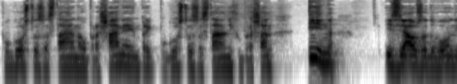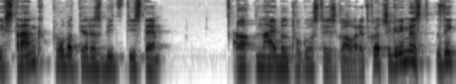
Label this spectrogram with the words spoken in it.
pogosto zastajana vprašanja in prek pogosto zastajanih vprašanj in izjav zadovoljnih strank, probate razbiti tiste uh, najbolj pogoste izgovore. Tako, če grem jaz zdaj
